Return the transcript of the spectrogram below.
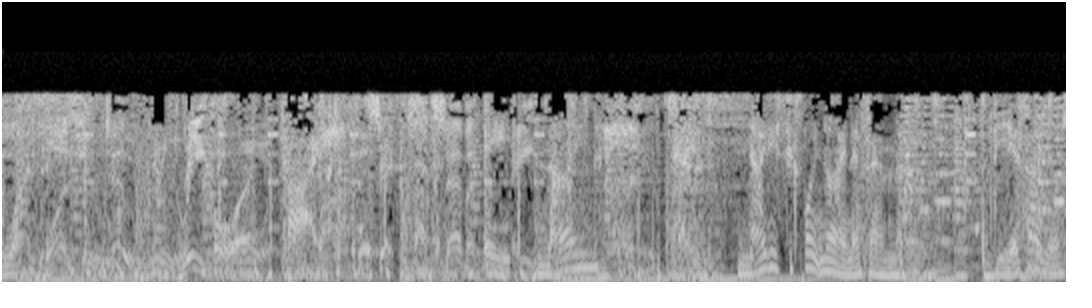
One, one, two, two, three, four, Five, six, seven, eight, eight, nine, nine, 96.9 FM. 10 años.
